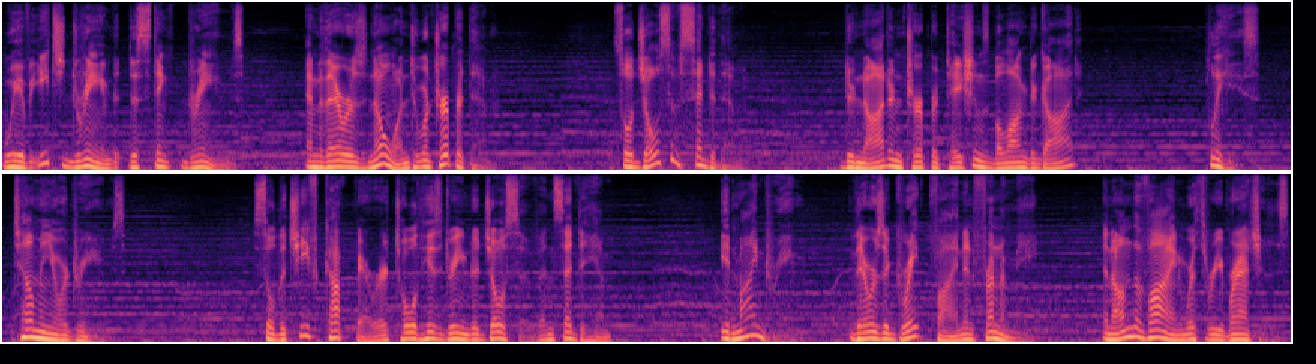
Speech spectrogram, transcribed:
We have each dreamed distinct dreams, and there is no one to interpret them. So Joseph said to them, Do not interpretations belong to God? Please, tell me your dreams. So the chief cupbearer told his dream to Joseph and said to him, In my dream, there was a grapevine in front of me, and on the vine were three branches.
